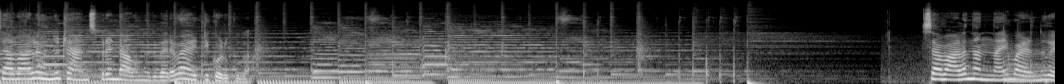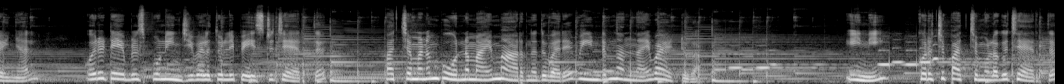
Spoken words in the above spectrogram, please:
സവാള ഒന്ന് ട്രാൻസ്പെറന്റ് ആവുന്നതുവരെ വഴറ്റി കൊടുക്കുക സവാള നന്നായി വഴന്നു കഴിഞ്ഞാൽ ഒരു ടേബിൾ സ്പൂൺ ഇഞ്ചി വെളുത്തുള്ളി പേസ്റ്റ് ചേർത്ത് പച്ചമണം പൂർണമായും മാറുന്നതുവരെ വീണ്ടും നന്നായി വഴറ്റുക. ഇനി കുറച്ച് പച്ചമുളക് ചേർത്ത്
